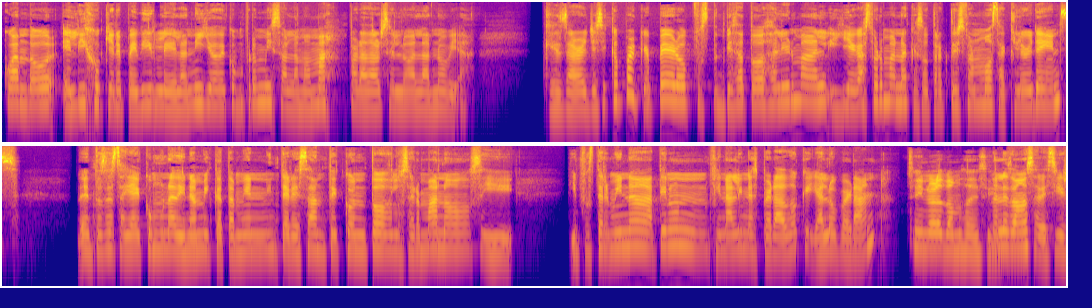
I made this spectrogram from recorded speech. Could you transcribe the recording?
cuando el hijo quiere pedirle el anillo de compromiso a la mamá para dárselo a la novia que es Sarah Jessica Parker, pero pues empieza todo a salir mal y llega su hermana, que es otra actriz famosa, Claire Danes. Entonces ahí hay como una dinámica también interesante con todos los hermanos y, y pues termina, tiene un final inesperado que ya lo verán. Sí, no les vamos a decir. No les vamos a decir.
